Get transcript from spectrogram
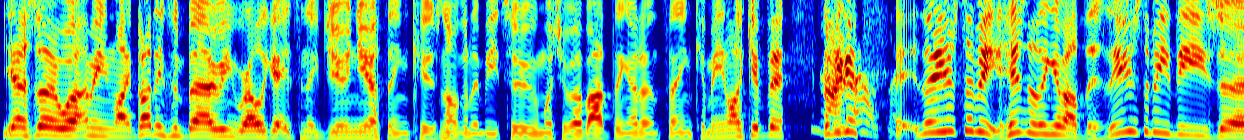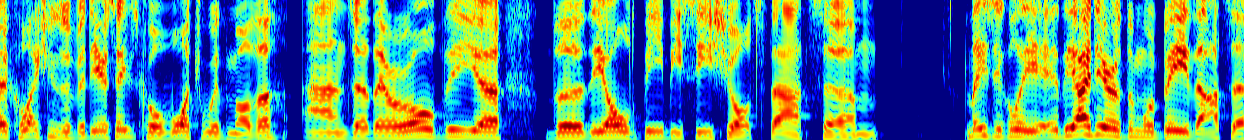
yeah, so uh, I mean, like Paddington Bear being relegated to Nick Jr. I think is not going to be too much of a bad thing. I don't think. I mean, like if it, No, if you I get, there used to be. Here's the thing about this. There used to be these uh, collections of videotapes called Watch with Mother, and uh, they were all the uh, the the old BBC shorts that. Um, Basically, the idea of them would be that uh,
